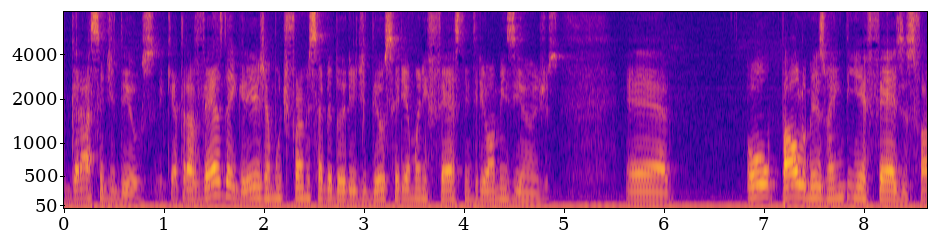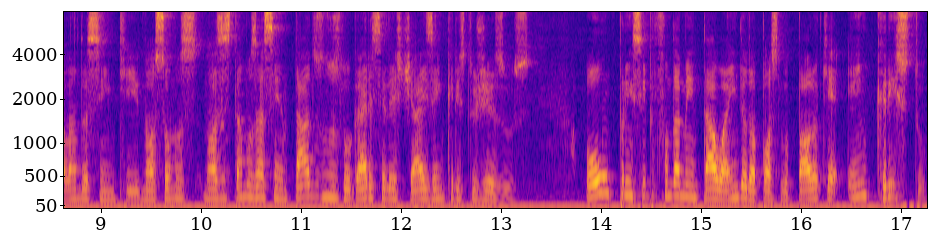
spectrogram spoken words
graça de Deus, e que através da igreja a multiforme sabedoria de Deus seria manifesta entre homens e anjos. É, ou Paulo mesmo ainda em Efésios falando assim que nós somos nós estamos assentados nos lugares celestiais em Cristo Jesus. Ou um princípio fundamental ainda do apóstolo Paulo que é em Cristo.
